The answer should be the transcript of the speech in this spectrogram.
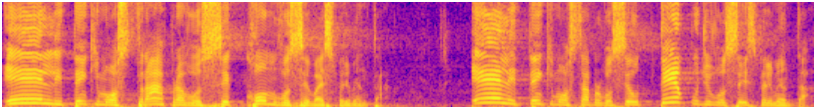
Ele tem que mostrar para você como você vai experimentar. Ele tem que mostrar para você o tempo de você experimentar.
